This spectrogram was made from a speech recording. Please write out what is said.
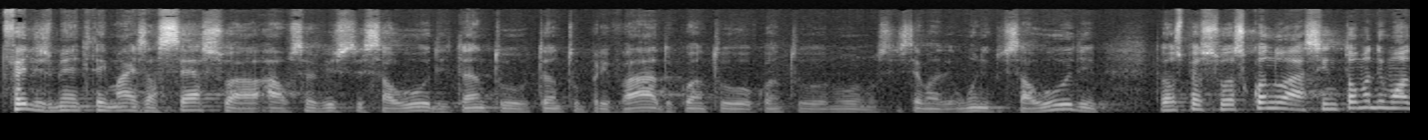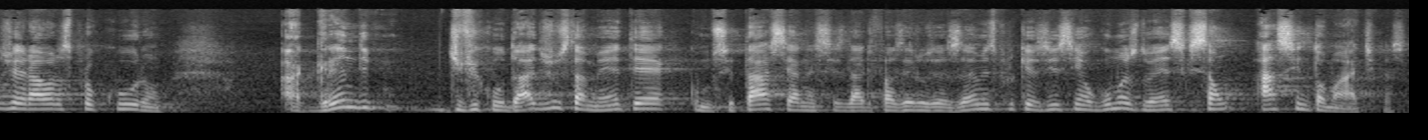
felizmente tem mais acesso ao serviço de saúde, tanto, tanto privado quanto, quanto no, no, sistema único de saúde. Então, as pessoas, quando há sintoma, de modo geral, elas procuram. A grande dificuldade, justamente, é, como citasse, a necessidade de fazer os exames, porque existem algumas doenças que são assintomáticas.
